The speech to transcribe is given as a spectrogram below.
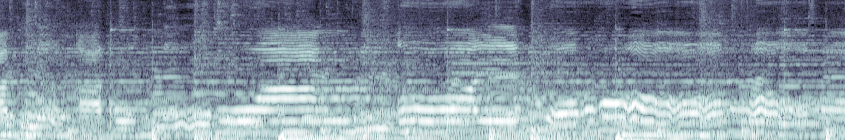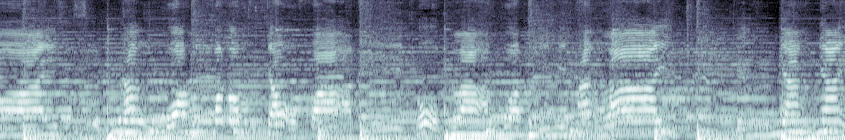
าตุโลกอาจองค์หลวงโอ้ยโอ้ยทั้งความบรมเจ้าฟ้าที่โชคลาภความดีทั้งหลายถึงยังง่าย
